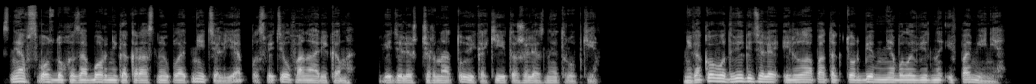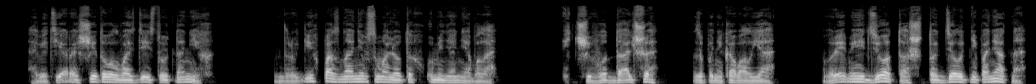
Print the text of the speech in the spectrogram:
Сняв с воздухозаборника красный уплотнитель, я посветил фонариком, видя лишь черноту и какие-то железные трубки. Никакого двигателя или лопаток турбин не было видно и в помине. А ведь я рассчитывал воздействовать на них. Других познаний в самолетах у меня не было. «И чего дальше?» — запаниковал я. «Время идет, а что делать непонятно».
